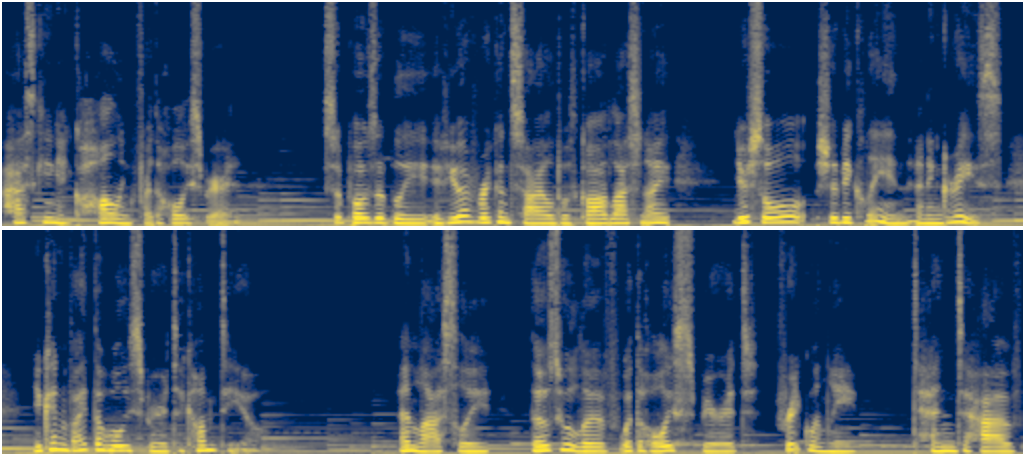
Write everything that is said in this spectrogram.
asking and calling for the Holy Spirit. Supposedly, if you have reconciled with God last night, your soul should be clean and in grace. You can invite the Holy Spirit to come to you. And lastly, those who live with the Holy Spirit frequently tend to have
